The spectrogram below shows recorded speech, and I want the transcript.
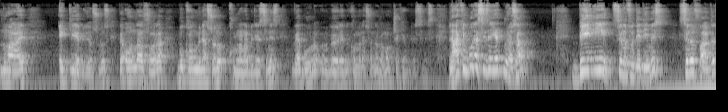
numarayı ekleyebiliyorsunuz ve ondan sonra bu kombinasyonu kullanabilirsiniz ve bu böyle bir kombinasyonda romok çekebilirsiniz. Lakin bu da size yetmiyorsa BI sınıfı dediğimiz sınıf vardır.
